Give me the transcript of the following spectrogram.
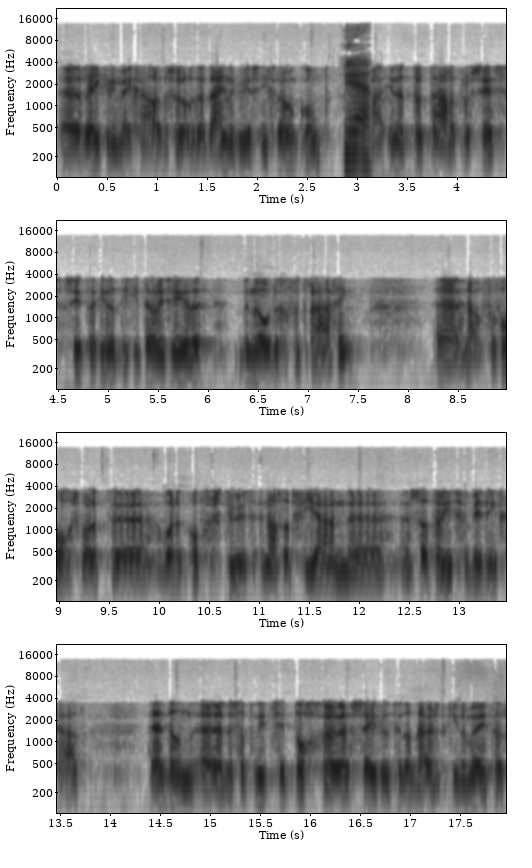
eh, rekening mee gehouden, zodat het uiteindelijk weer synchroon komt. Maar in het totale proces zit er in het digitaliseren de nodige vertraging. Eh, nou, vervolgens wordt het, eh, wordt het opgestuurd. En als dat via een, een satellietverbinding gaat... hè, dan de satelliet zit toch 27.000 kilometer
